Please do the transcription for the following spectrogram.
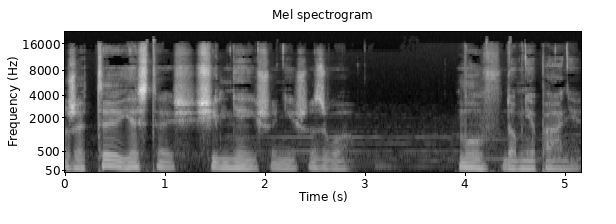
że Ty jesteś silniejszy niż zło. Mów do mnie, Panie,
